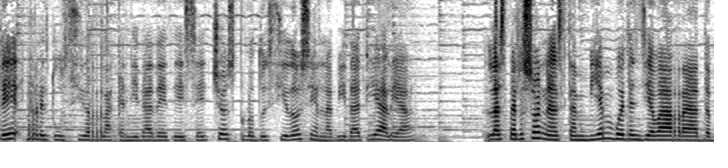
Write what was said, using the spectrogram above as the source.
de reducir la cantidad de desechos producidos en la vida diaria. Las personas también pueden llevar a The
